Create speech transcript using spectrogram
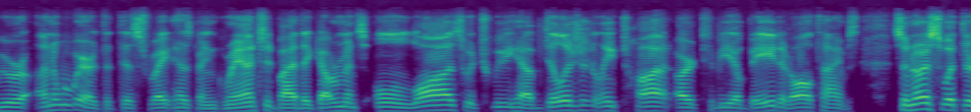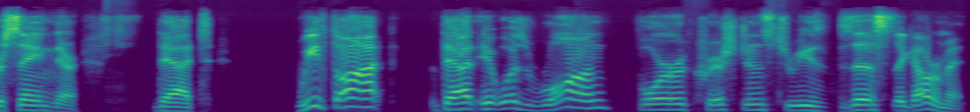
we were unaware that this right has been granted by the government's own laws, which we have diligently taught are to be obeyed at all times. So notice what they're saying there that we thought that it was wrong for Christians to resist the government.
